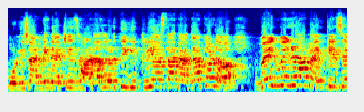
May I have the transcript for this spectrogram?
पोलिसांनी त्याची झाडाझडती घेतली असता त्याच्याकडं वेगवेगळ्या बँकेचे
